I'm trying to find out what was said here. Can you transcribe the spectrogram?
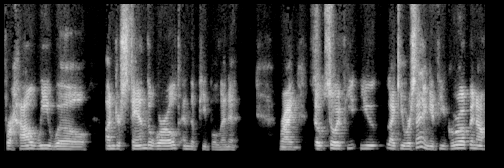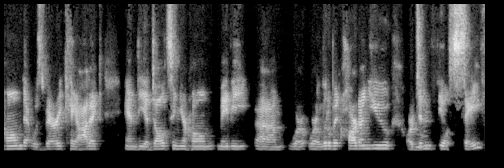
for how we will understand the world and the people in it right so so if you, you like you were saying if you grew up in a home that was very chaotic and the adults in your home maybe um, were, were a little bit hard on you or Mhm. didn't feel safe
